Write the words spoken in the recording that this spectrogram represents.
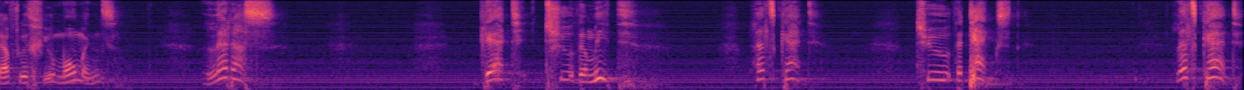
left with a few moments, let us get to the meat. Let's get to the text. Let's get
